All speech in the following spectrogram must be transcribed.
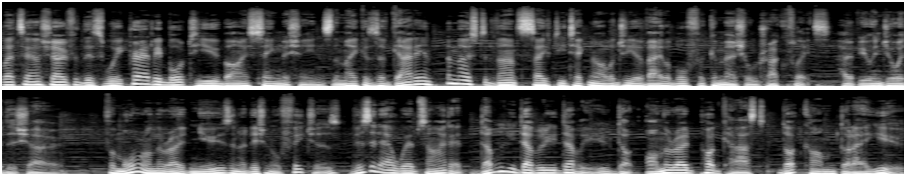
That's our show for this week, proudly brought to you by Seeing Machines, the makers of Guardian, the most advanced safety technology available for commercial truck fleets. Hope you enjoyed the show. For more on the road news and additional features, visit our website at www.ontheroadpodcast.com.au.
